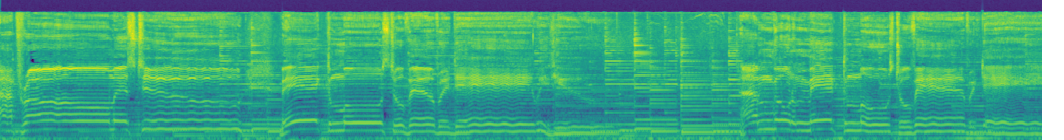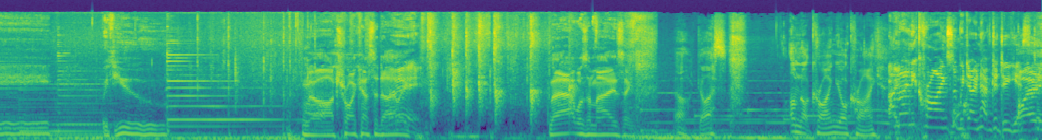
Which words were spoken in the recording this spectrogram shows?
I promise to make the most of every day with you. I'm gonna make the most of every day with you. Oh, Troy Cassar-Daley. That was amazing. Oh, guys, I'm not crying, you're crying. I'm only crying so we don't have to do yesterday.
